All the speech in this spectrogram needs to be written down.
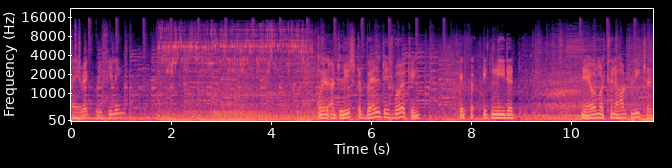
direct refilling. Well, at least the belt is working if it needed yeah almost two and a half liters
